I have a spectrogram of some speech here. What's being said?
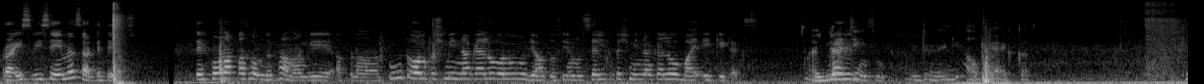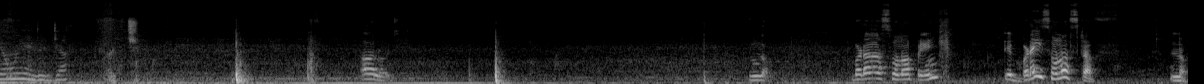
ਪ੍ਰਾਈਸ ਵੀ ਸੇਮ ਹੈ 1350 ਤੇ ਹੁਣ ਆਪਾਂ ਤੁਹਾਨੂੰ ਦਿਖਾਵਾਂਗੇ ਆਪਣਾ ਟੂ ਟੋਨ ਪਸ਼ਮੀਨਾ ਕਹਿ ਲਓ ਉਹਨੂੰ ਜਾਂ ਤੁਸੀਂ ਉਹਨੂੰ ਸਿਲਕ ਪਸ਼ਮੀਨਾ ਕਹਿ ਲਓ ਬਾਈ ਏਕੇ ਟੈਕਸ ਇੱਧਰ ਵੀ- ਮੈਚਿੰਗ ਸੂਟ। ਇੱਧਰ ਨਹੀਂ ਆਉ ਗਿਆ ਇੱਕ ਕਿਉਂ ਇਹ ਦੂਜਾ? ਅੱਛਾ। ਆ ਲਓ ਜੀ। ਲਓ। ਬੜਾ ਸੋਹਣਾ ਪ੍ਰਿੰਟ ਤੇ ਬੜਾ ਹੀ ਸੋਹਣਾ ਸਟਫ ਲਓ।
